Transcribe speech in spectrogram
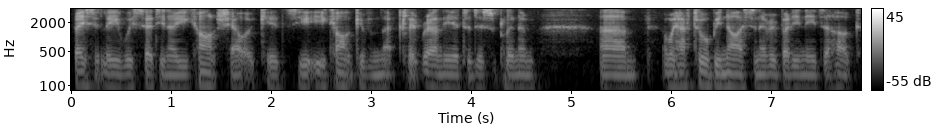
basically we said, you know, you can't shout at kids, you, you can't give them that clip round the ear to discipline them, um, and we have to all be nice, and everybody needs a hug,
